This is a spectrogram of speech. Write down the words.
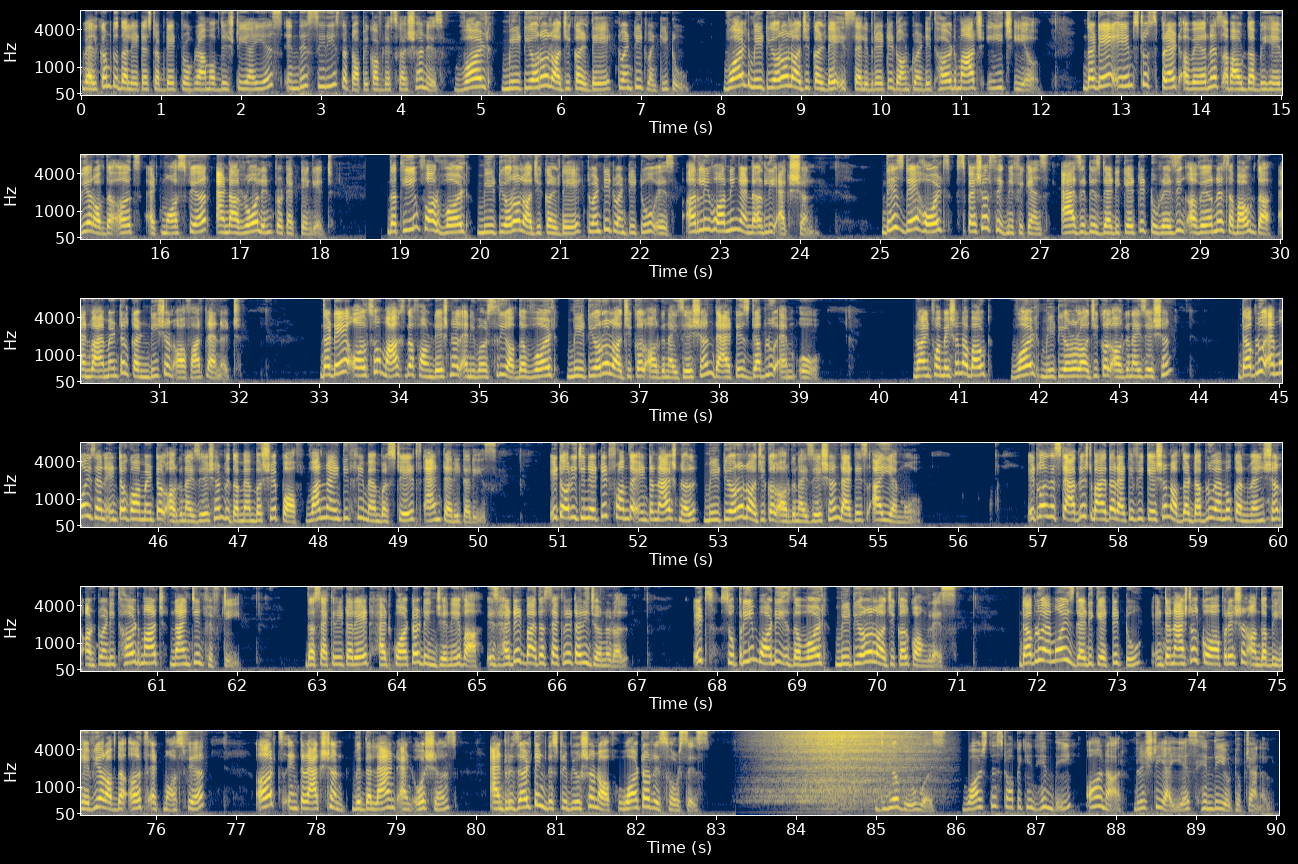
Welcome to the latest update program of Drishti IAS. In this series, the topic of discussion is World Meteorological Day 2022. World Meteorological Day is celebrated on 23rd March each year. The day aims to spread awareness about the behavior of the Earth's atmosphere and our role in protecting it. The theme for World Meteorological Day 2022 is Early Warning and Early Action. This day holds special significance as it is dedicated to raising awareness about the environmental condition of our planet. The day also marks the foundational anniversary of the World Meteorological Organization that is WMO. Now information about World Meteorological Organization. WMO is an intergovernmental organization with a membership of 193 member states and territories. It originated from the International Meteorological Organization that is IMO. It was established by the ratification of the WMO Convention on 23 March 1950. The Secretariat, headquartered in Geneva, is headed by the Secretary General. Its supreme body is the World Meteorological Congress. WMO is dedicated to international cooperation on the behavior of the Earth's atmosphere, Earth's interaction with the land and oceans, and resulting distribution of water resources. Dear viewers, watch this topic in Hindi on our Drishti IAS Hindi YouTube channel.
